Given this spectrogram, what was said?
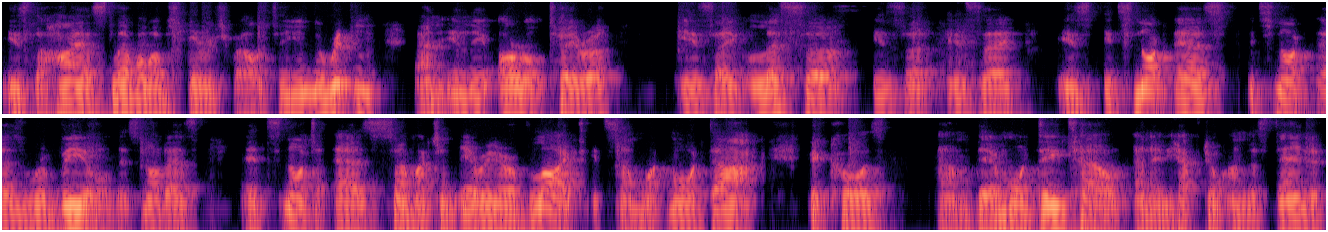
is the highest level of spirituality. In the written and in the oral Torah is a lesser is a is a is it's not as it's not as revealed. It's not as it's not as so much an area of light. It's somewhat more dark because um, they're more detailed and you have to understand it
